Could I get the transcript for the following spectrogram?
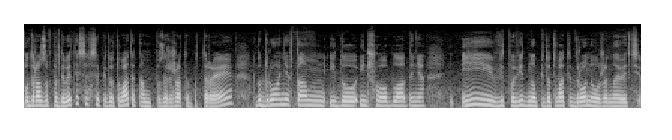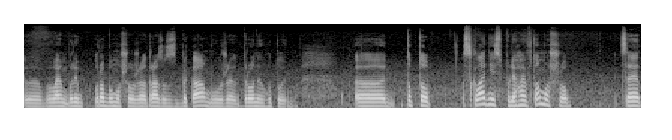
Одразу подивитися все, підготувати, там позаряджати батареї до дронів там і до іншого обладнання. І відповідно підготувати дрони вже навіть е, робимо, що вже одразу з БК ми вже дрони готуємо. Е, Тобто складність полягає в тому, що це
